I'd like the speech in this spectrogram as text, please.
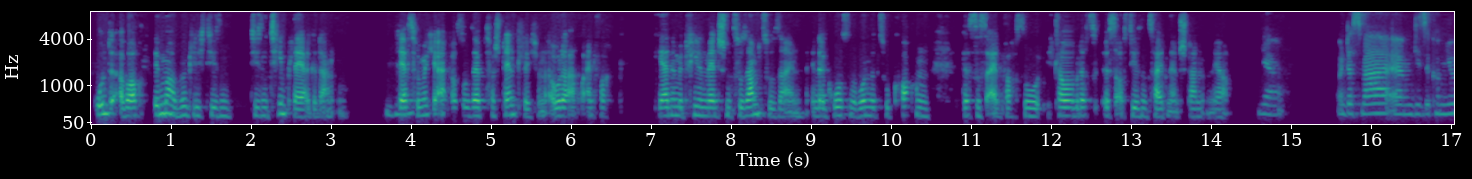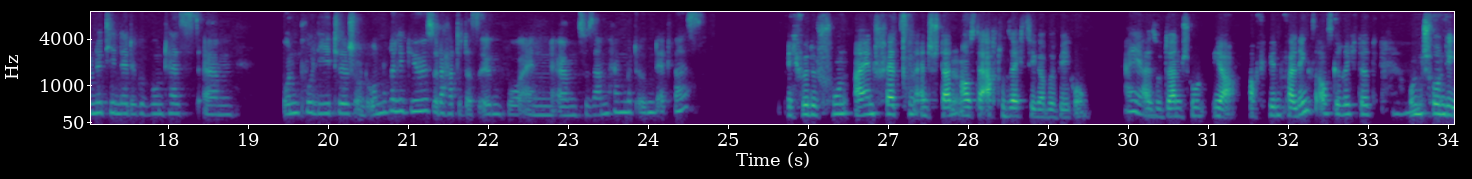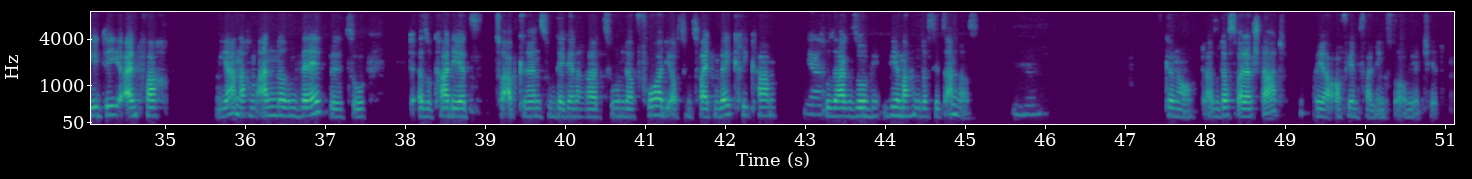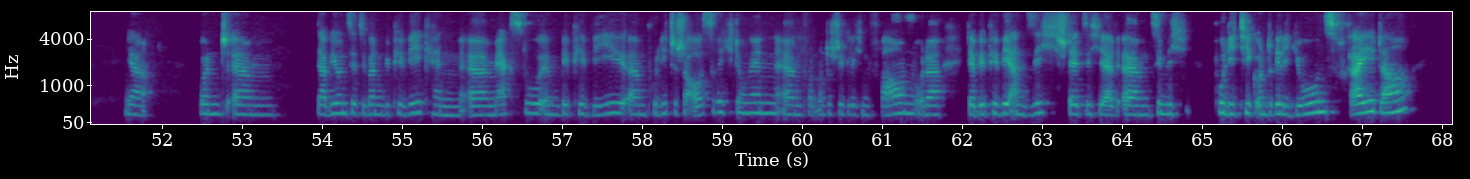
Und aber auch immer wirklich diesen, diesen Teamplayer-Gedanken. Mhm. Der ist für mich einfach so selbstverständlich und oder auch einfach gerne mit vielen Menschen zusammen zu sein, in der großen Runde zu kochen. Das ist einfach so, ich glaube, das ist aus diesen Zeiten entstanden, ja. Ja. Und das war ähm, diese Community, in der du gewohnt hast, ähm, unpolitisch und unreligiös oder hatte das irgendwo einen ähm, Zusammenhang mit irgendetwas? Ich würde schon einschätzen, entstanden aus der 68er-Bewegung. Ah, ja. Also dann schon, ja, auf jeden Fall links ausgerichtet mhm. und schon die Idee einfach, ja, nach einem anderen Weltbild so. Also gerade jetzt zur Abgrenzung der Generation davor, die aus dem Zweiten Weltkrieg kam, ja. zu sagen, so, wir machen das jetzt anders. Mhm. Genau, also das war der Start. Ja, auf jeden Fall linksorientiert. Ja, und ähm, da wir uns jetzt über den BPW kennen, äh, merkst du im BPW ähm, politische Ausrichtungen ähm, von unterschiedlichen Frauen oder der BPW an sich stellt sich ja ähm, ziemlich politik- und religionsfrei dar?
